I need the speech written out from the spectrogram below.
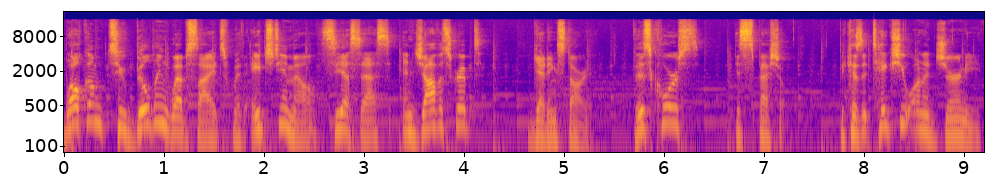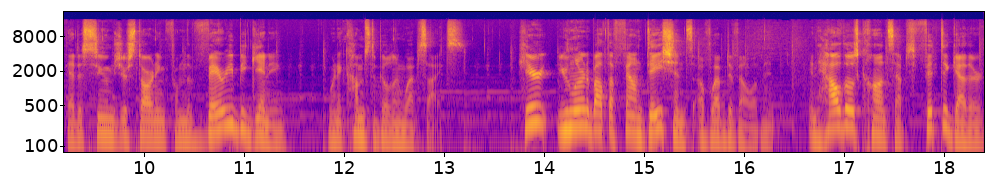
Welcome to Building Websites with HTML, CSS, and JavaScript Getting Started. This course is special because it takes you on a journey that assumes you're starting from the very beginning when it comes to building websites. Here, you learn about the foundations of web development and how those concepts fit together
